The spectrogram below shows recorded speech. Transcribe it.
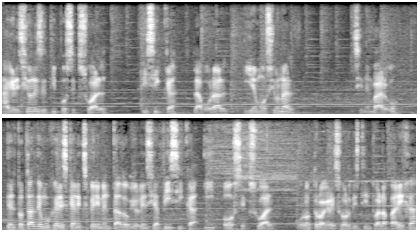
agresiones de tipo sexual, física, laboral y emocional. Sin embargo, del total de mujeres que han experimentado violencia física y o sexual por otro agresor distinto a la pareja,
